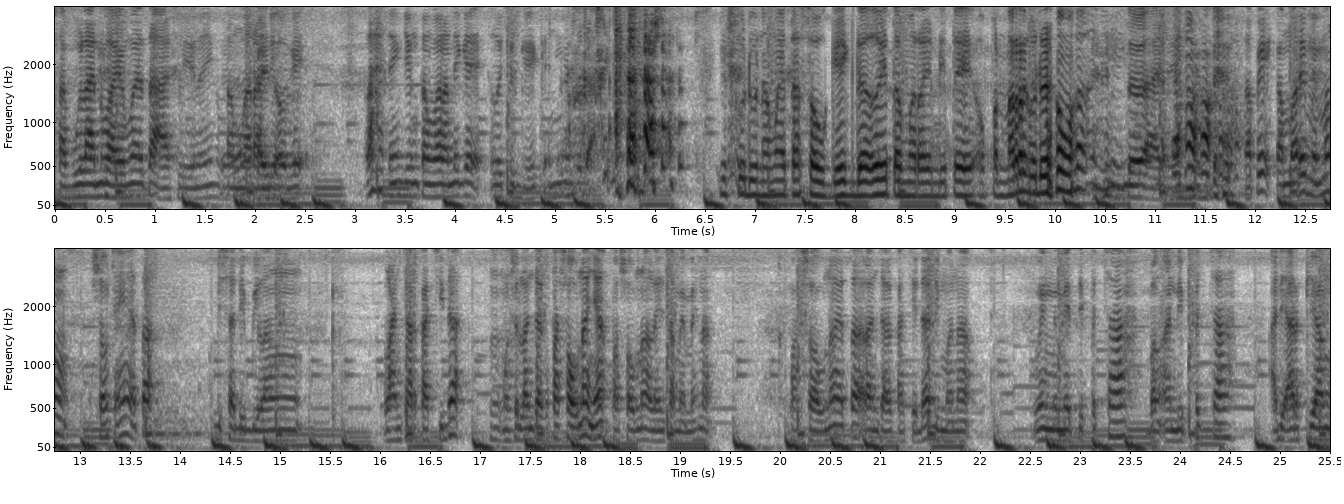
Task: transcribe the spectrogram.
sabulan wae mah eta asli anjing tamaran di oge. Lah ceng jeung tamaran di ge lucu ge anjing udah Geus kudu nama eta sogeg da euy tamarain di teh opener kudu nama. Henteu anjing. Tapi kemarin memang show-nya eta bisa dibilang lancar kacida. Maksud lancar pas sauna nya, pas sauna lain sama memehna. Pas sauna eta lancar kacida di mana Weng Mimiti pecah, Bang Andi pecah, Adi Arkiang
